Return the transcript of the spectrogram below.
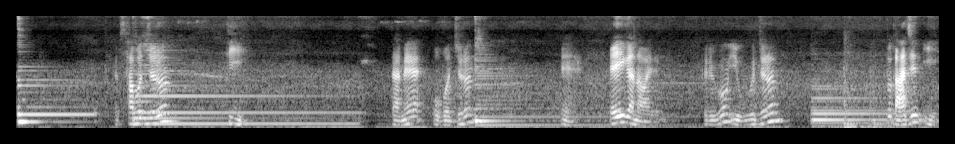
4번 줄은 D. 그 다음에 5번 줄은 예, A가 나와야 됩니다. 그리고 6번 줄은 또 낮은 E.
